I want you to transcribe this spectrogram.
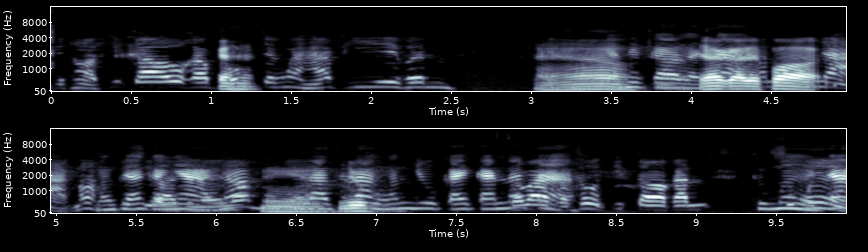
คิดฮอดที่เก่าครับ ผมจังมาหาพี่เพิ่นอ้าว กันที่เก่าแหละแล้วก็จ้าได้พ่อ ยากเนาะบางเทื่อก็ยากเนาะนี่เวลาทุอยู่รังกันอยู่ไกลกันแต่นะว่าจ้าขอโทษติดต่อกันทุกมื้อซุจ้า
